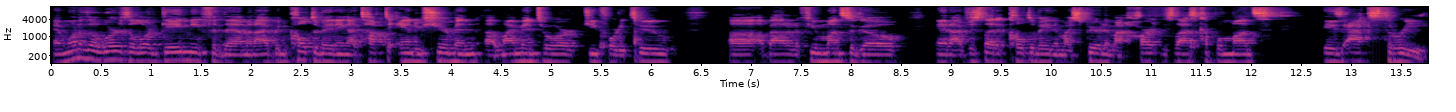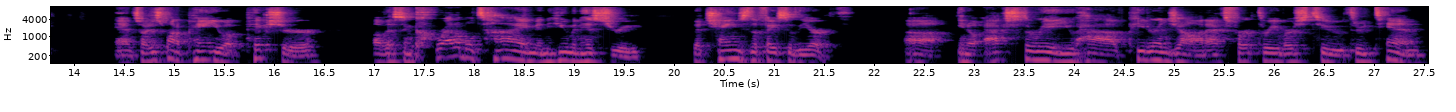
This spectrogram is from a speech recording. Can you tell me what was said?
And one of the words the Lord gave me for them, and I've been cultivating. I talked to Andrew Shearman, uh, my mentor, G42, uh, about it a few months ago, and I've just let it cultivate in my spirit and my heart these last couple months. Is Acts three, and so I just want to paint you a picture of this incredible time in human history that changed the face of the earth. Uh, you know, Acts 3, you have Peter and John, Acts 3, verse 2 through 10,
